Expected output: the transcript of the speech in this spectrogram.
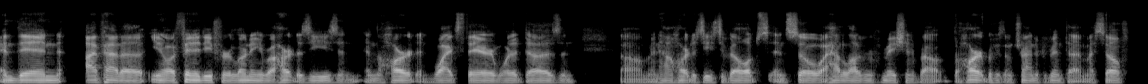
And then I've had a, you know, affinity for learning about heart disease and, and the heart and why it's there and what it does. And, um, and how heart disease develops. And so I had a lot of information about the heart because I'm trying to prevent that myself,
